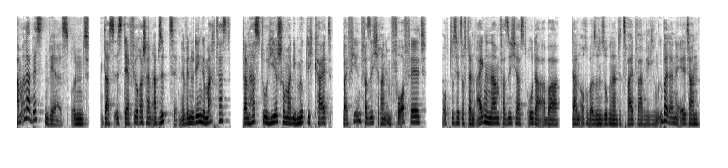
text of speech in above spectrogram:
Am allerbesten wäre es, und das ist der Führerschein ab 17. Ne? Wenn du den gemacht hast, dann hast du hier schon mal die Möglichkeit, bei vielen Versicherern im Vorfeld, ob du es jetzt auf deinen eigenen Namen versicherst oder aber dann auch über so eine sogenannte Zweitwagenregelung über deine Eltern,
